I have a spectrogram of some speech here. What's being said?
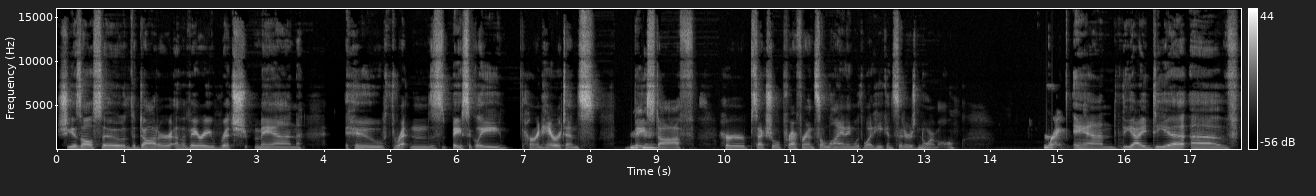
she is also the daughter of a very rich man who threatens basically her inheritance mm-hmm. based off her sexual preference aligning with what he considers normal. Right. And the idea of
